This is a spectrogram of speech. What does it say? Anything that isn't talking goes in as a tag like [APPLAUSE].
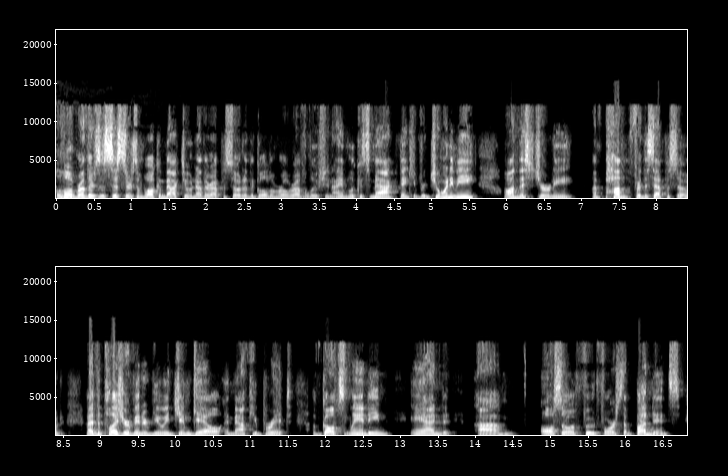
Hello, brothers and sisters, and welcome back to another episode of the Golden Rule Revolution. I am Lucas Mack. Thank you for joining me on this journey. I'm pumped for this episode. I had the pleasure of interviewing Jim Gale and Matthew Britt of Galt's Landing and um, also of Food Forest Abundance.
